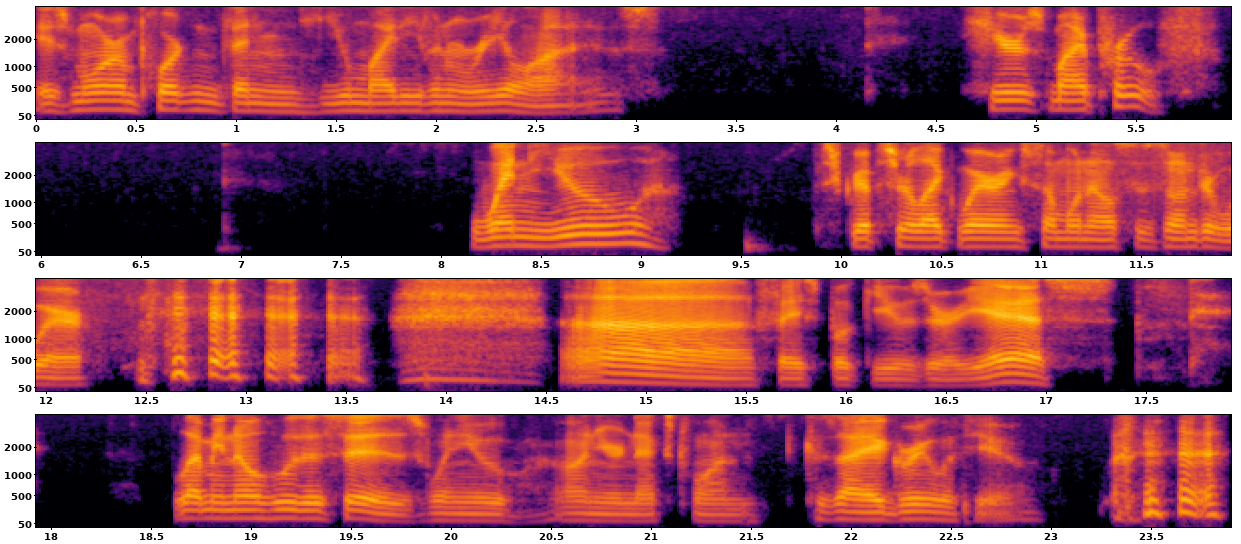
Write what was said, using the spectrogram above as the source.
is more important than you might even realize. Here's my proof. When you, scripts are like wearing someone else's underwear. ah, Facebook user. Yes let me know who this is when you on your next one because I agree with you. that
